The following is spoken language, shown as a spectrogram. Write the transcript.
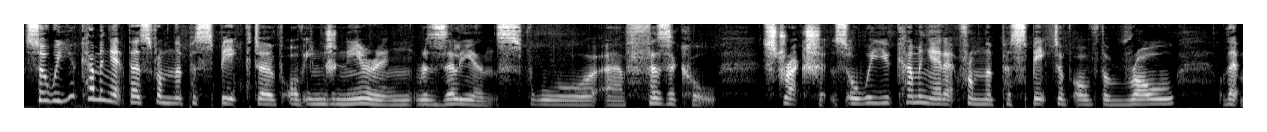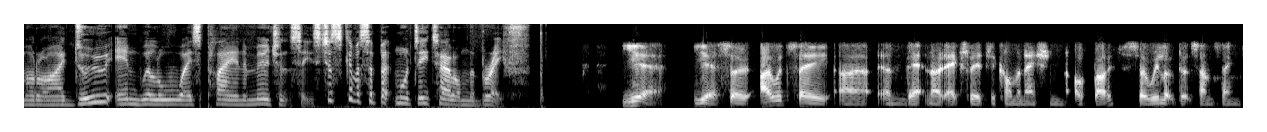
So, were you coming at this from the perspective of engineering resilience for uh, physical structures, or were you coming at it from the perspective of the role that marae do and will always play in emergencies? Just give us a bit more detail on the brief. Yeah, yeah. So I would say, uh, on that note, actually, it's a combination of both. So we looked at some things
